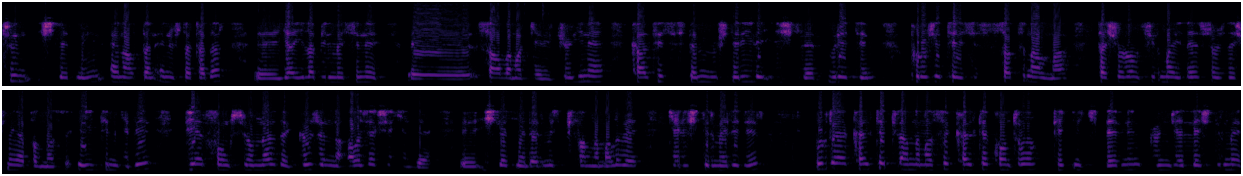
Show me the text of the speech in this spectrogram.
bütün işletmenin en alttan en üste kadar e, yayılabilmesini e, sağlamak gerekiyor. Yine kalite sistemi müşteriyle ilişkiler, üretim, proje tesisi, satın alma, taşeron firma ile sözleşme yapılması, eğitim gibi diğer fonksiyonları da göz önüne alacak şekilde e, işletmelerimiz planlamalı ve geliştirmelidir. Burada kalite planlaması, kalite kontrol tekniklerinin güncelleştirme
